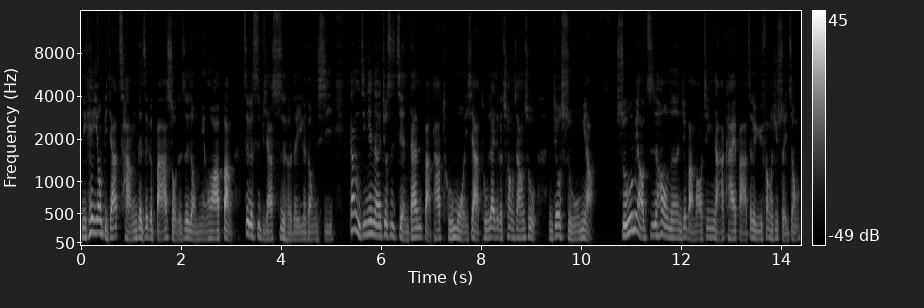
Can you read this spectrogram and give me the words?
你可以用比较长的这个把手的这种棉花棒，这个是比较适合的一个东西。当你今天呢，就是简单把它涂抹一下，涂在这个创伤处，你就数五秒。数五秒之后呢，你就把毛巾拿开，把这个鱼放回去水中。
